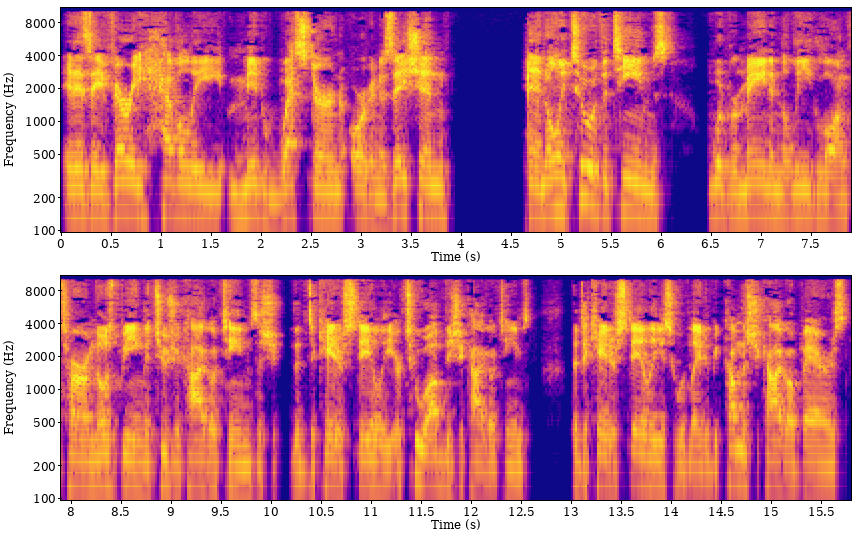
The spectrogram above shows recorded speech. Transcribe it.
It is a very heavily Midwestern organization, and only two of the teams would remain in the league long term. Those being the two Chicago teams, the, the Decatur Staley, or two of the Chicago teams, the Decatur Staleys, who would later become the Chicago Bears,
